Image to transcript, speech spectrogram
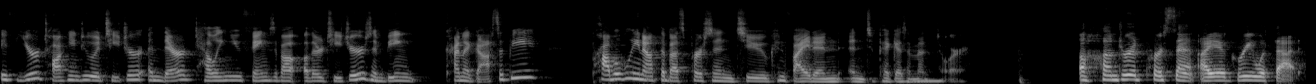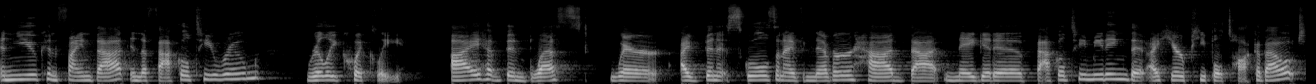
if you're talking to a teacher and they're telling you things about other teachers and being kind of gossipy probably not the best person to confide in and to pick as a mentor. A hundred percent i agree with that. And you can find that in the faculty room really quickly I have been blessed where I've been at schools and I've never had that negative faculty meeting that I hear people talk about.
